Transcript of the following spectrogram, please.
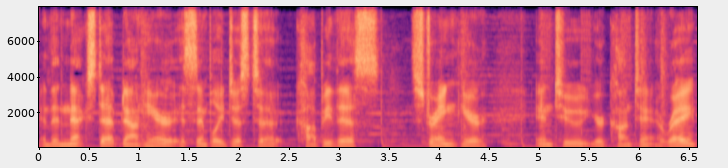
And the next step down here is simply just to copy this string here into your content array.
